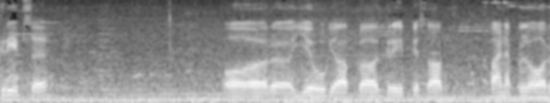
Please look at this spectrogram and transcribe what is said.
ग्रेप्स है। और ये हो गया आपका ग्रेप के साथ पाइन और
